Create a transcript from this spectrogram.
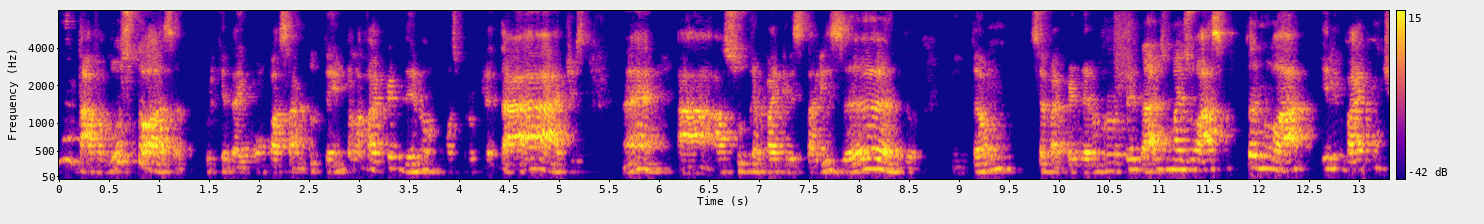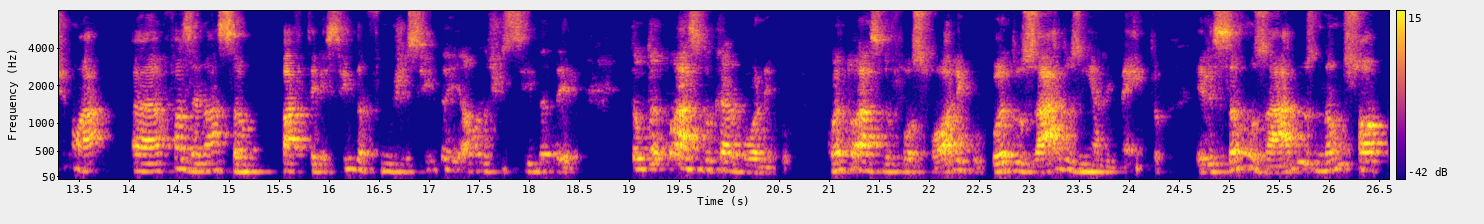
não estava gostosa, porque daí com o passar do tempo ela vai perdendo algumas propriedades, né? A açúcar vai cristalizando, então você vai perdendo propriedades, mas o ácido estando lá, ele vai continuar uh, fazendo a ação bactericida, fungicida e algicida dele. Então, tanto o ácido carbônico quanto o ácido fosfórico, quando usados em alimento, eles são usados não só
